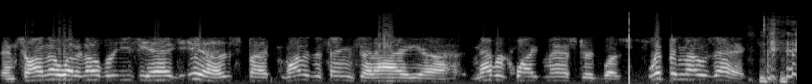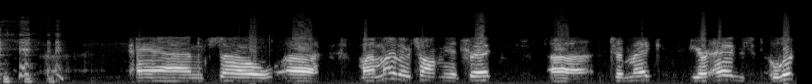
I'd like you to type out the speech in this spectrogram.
And so I know what an over easy egg is, but one of the things that I uh, never quite mastered was flipping those eggs. And so uh, my mother taught me a trick uh, to make your eggs look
